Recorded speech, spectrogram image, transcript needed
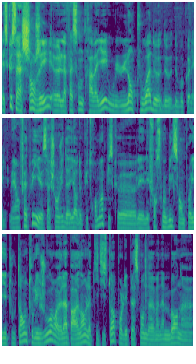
Est-ce que ça a changé la façon de travailler ou l'emploi de, vos collègues? Mais en fait, oui, ça a changé d'ailleurs depuis trois mois puisque les, forces mobiles sont employées tout le temps, tous les jours. Là, par exemple, la petite histoire pour le déplacement de Madame Borne,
